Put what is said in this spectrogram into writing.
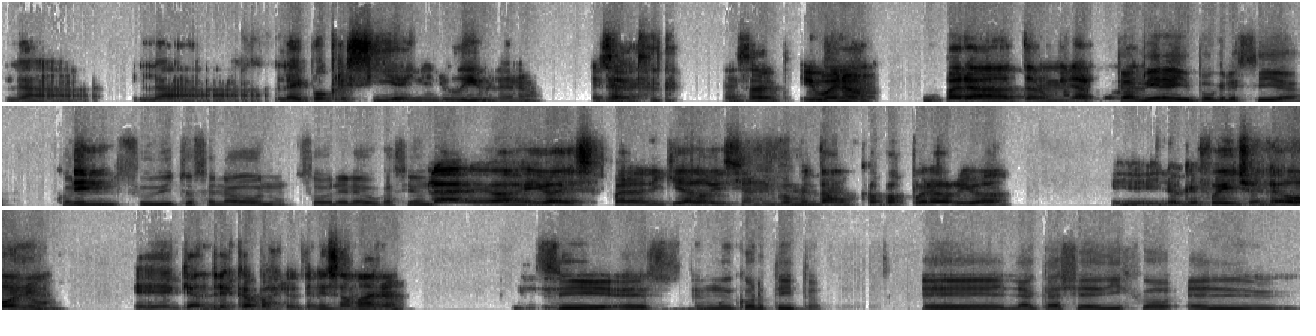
la, la, la hipocresía ineludible, ¿no? Exacto, exacto. Y bueno, para terminar, También hay hipocresía con Sí. sus dichos en la ONU sobre la educación. claro, iba, iba a eso. Para liquidar la audición, comentamos capaz por arriba eh, lo que fue dicho en la ONU, eh, que Andrés capaz lo tenés a mano. Sí, es, es muy cortito. Eh, la calle dijo el,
